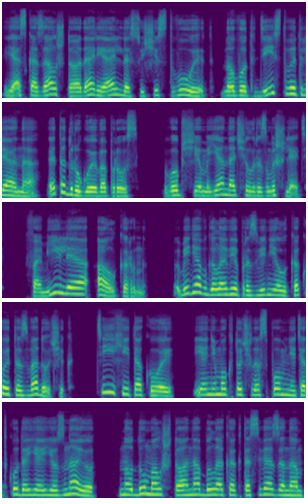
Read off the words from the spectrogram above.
Я сказал, что она реально существует, но вот действует ли она — это другой вопрос. В общем, я начал размышлять. Фамилия Алкорн. У меня в голове прозвенел какой-то звоночек. Тихий такой. Я не мог точно вспомнить, откуда я ее знаю, но думал, что она была как-то связана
